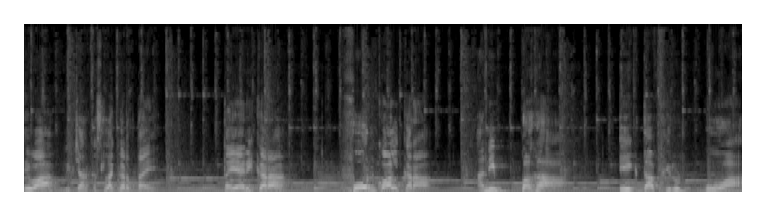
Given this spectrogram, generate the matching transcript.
तेव्हा विचार कसला करताय? तयारी करा फोन कॉल करा आणि बघा एकदा फिरून गोवा.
